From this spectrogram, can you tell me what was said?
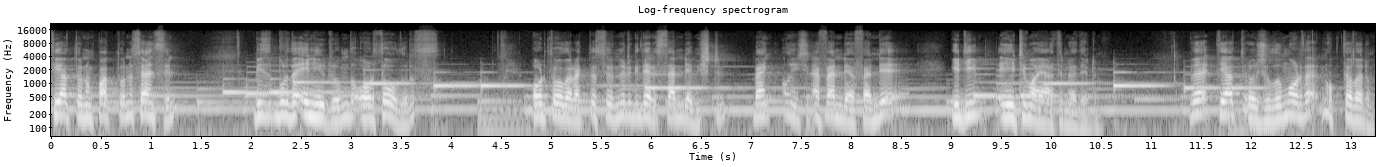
Tiyatronun patronu sensin. Biz burada en iyi durumda orta oluruz. Orta olarak da sürünür gideriz sen demiştin. Ben onun için efendi efendi gideyim eğitim hayatına dedim. Ve tiyatroculuğumu orada noktaladım.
